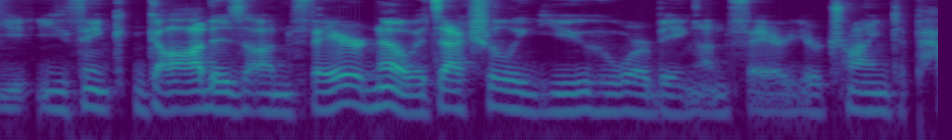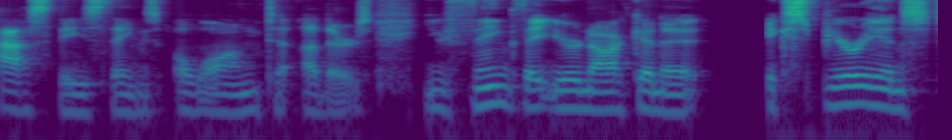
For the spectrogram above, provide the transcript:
you, think God is unfair? No, it's actually you who are being unfair. You're trying to pass these things along to others. You think that you're not going to experience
